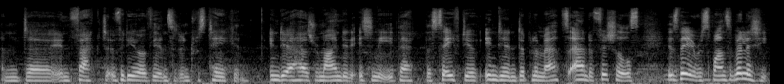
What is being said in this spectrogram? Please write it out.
and uh, in fact, a video of the incident was taken. India has reminded Italy that the safety of Indian diplomats and officials is their responsibility.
